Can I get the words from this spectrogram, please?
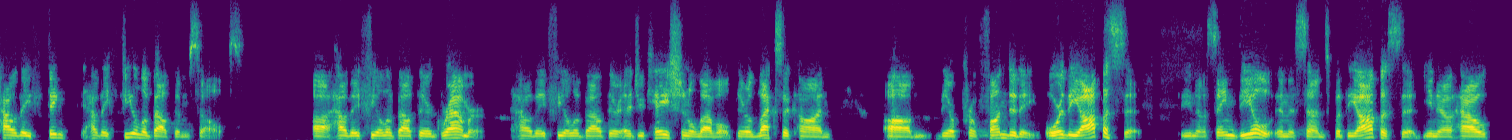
how they think, how they feel about themselves, uh, how they feel about their grammar, how they feel about their educational level, their lexicon, um, their profundity, or the opposite you know same deal in a sense but the opposite you know how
